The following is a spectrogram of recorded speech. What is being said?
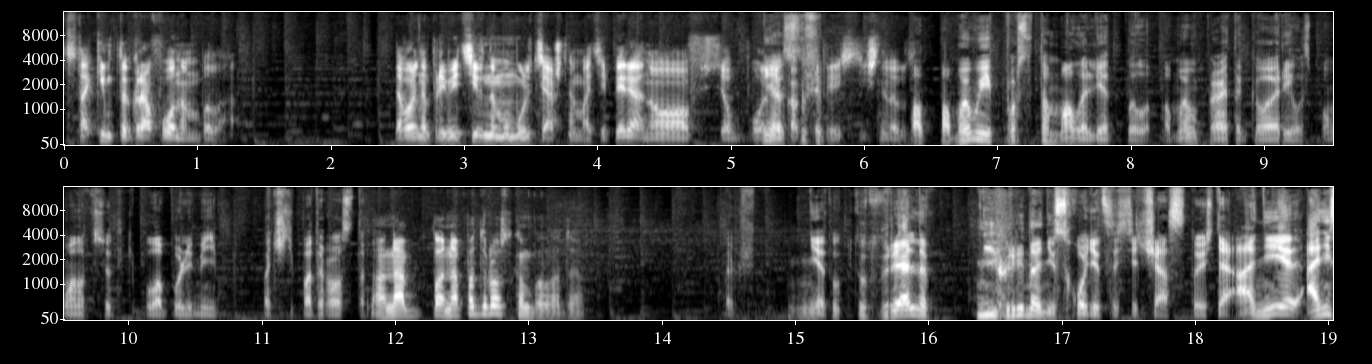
с таким-то графоном была. Довольно примитивным и мультяшным, а теперь оно все более Нет, как слушай, реалистично выглядит. По- по-моему, ей просто там мало лет было. По-моему, про это говорилось. По-моему, она все-таки была более-менее почти подросток. Она, она подростком была, да. Так что, нет, тут, тут реально ни хрена не сходится сейчас. То есть а, они, они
